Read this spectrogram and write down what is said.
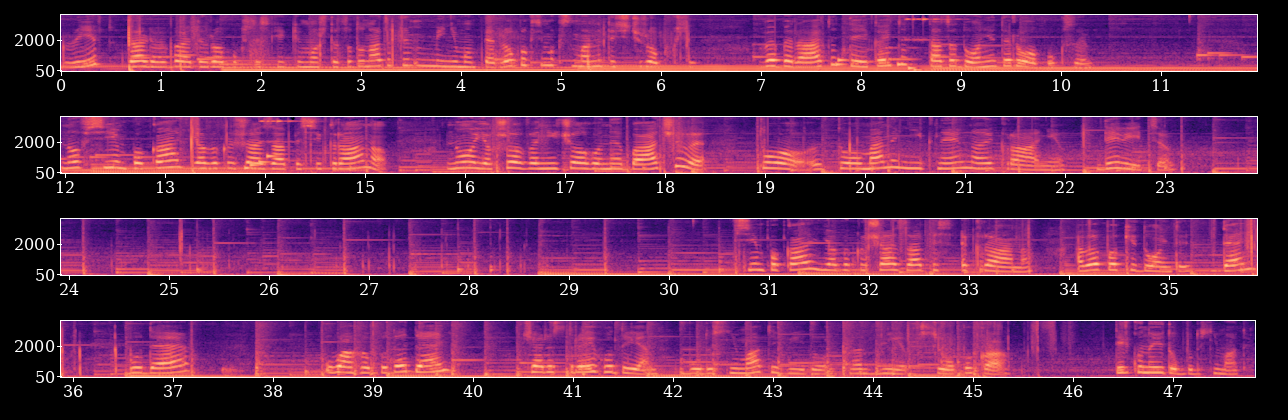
Grift. Далі вибираєте робокси, скільки можете задонатити, мінімум 5 робоксів, максимально 1000 робоксів. Вибирайте, тикайте та задонюйте робокси. Ну всім пока. Я виключаю запис екрану. Ну, якщо ви нічого не бачили, то, то у мене нікнейм на екрані. Дивіться. Всім пока, я виключаю запис екрану. А ви поки доньте. День буде. Увага, буде день. Через 3 години буду знімати відео на дні. Все, пока. Тільки на YouTube буду знімати.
